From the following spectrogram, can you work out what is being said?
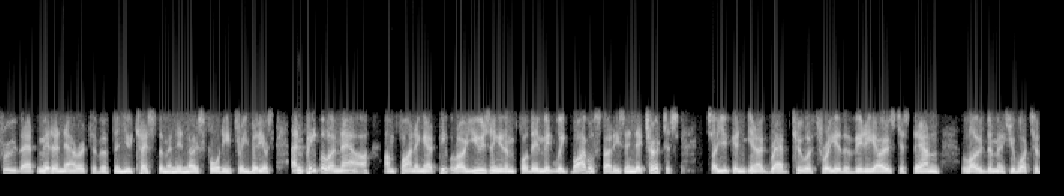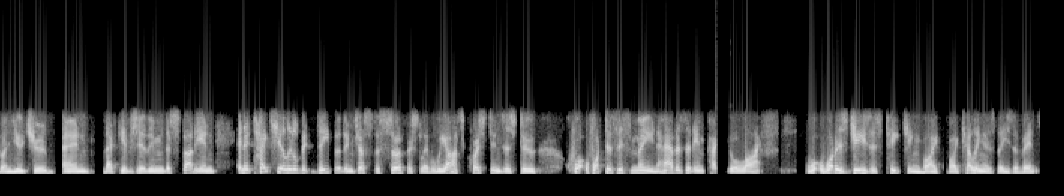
through that meta narrative of the New Testament in those 43 videos. And people are now, I'm finding out, people are using them for their midweek Bible studies in their churches. So you can, you know, grab two or three of the videos just down load them as you watch it on YouTube, and that gives you them the study. And, and it takes you a little bit deeper than just the surface level. We ask questions as to what, what does this mean? How does it impact your life? What, what is Jesus teaching by, by telling us these events?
